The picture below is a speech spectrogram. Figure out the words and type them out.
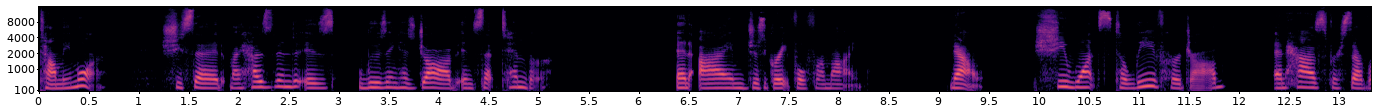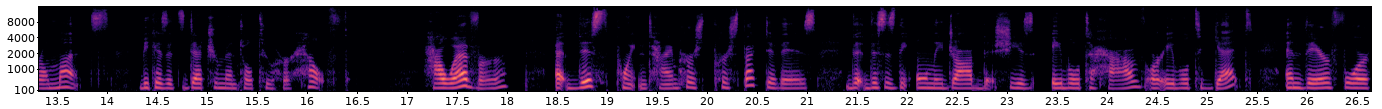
tell me more. She said, My husband is losing his job in September, and I'm just grateful for mine. Now, she wants to leave her job and has for several months because it's detrimental to her health. However, at this point in time, her perspective is that this is the only job that she is able to have or able to get, and therefore,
